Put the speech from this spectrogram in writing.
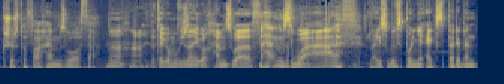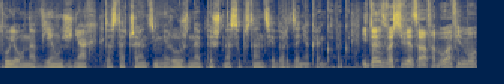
Krzysztofa Hemswortha. Aha, i dlatego mówisz na niego Hemsworth? Hemsworth! No i sobie wspólnie eksperymentują na więźniach, dostarczając im różne pyszne substancje do rdzenia kręgowego. I to jest właściwie cała fabuła filmu,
